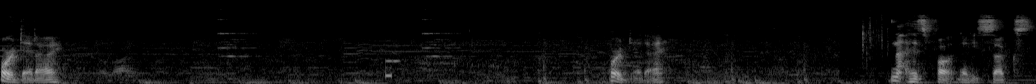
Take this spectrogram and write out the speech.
Poor Deadeye. Poor Deadeye. Not his fault that he sucks.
